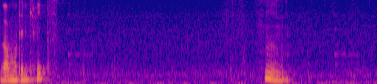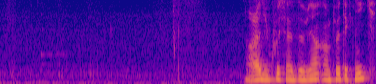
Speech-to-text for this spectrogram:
On va remonter le crit. Hmm. Alors là, du coup, ça devient un peu technique.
